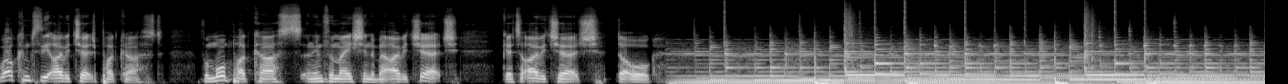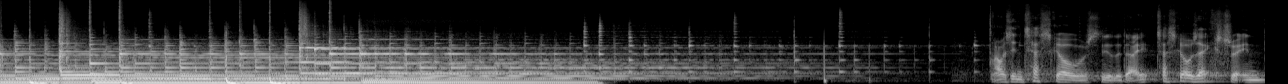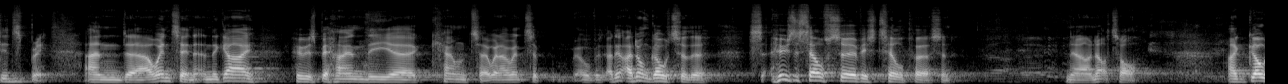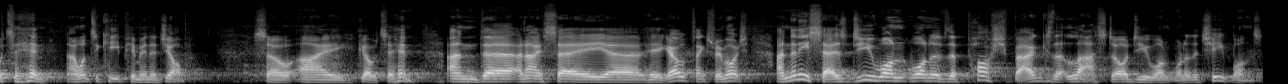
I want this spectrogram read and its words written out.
Welcome to the Ivy Church podcast. For more podcasts and information about Ivy Church, go to ivychurch.org. I was in Tesco's the other day, Tesco's Extra in Didsbury, and uh, I went in, and the guy who was behind the uh, counter when I went to over, I don't, I don't go to the. Who's the self-service till person? No, not at all. I go to him. I want to keep him in a job. So I go to him and, uh, and I say, uh, Here you go, thanks very much. And then he says, Do you want one of the posh bags that last or do you want one of the cheap ones?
